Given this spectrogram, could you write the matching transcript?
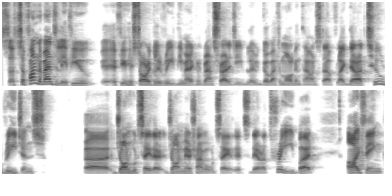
So, so fundamentally, if you if you historically read the American Grand Strategy, like go back to Morgenthau and stuff, like there are two regions. Uh, John would say that John Mearsheimer would say it's there are three, but I think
